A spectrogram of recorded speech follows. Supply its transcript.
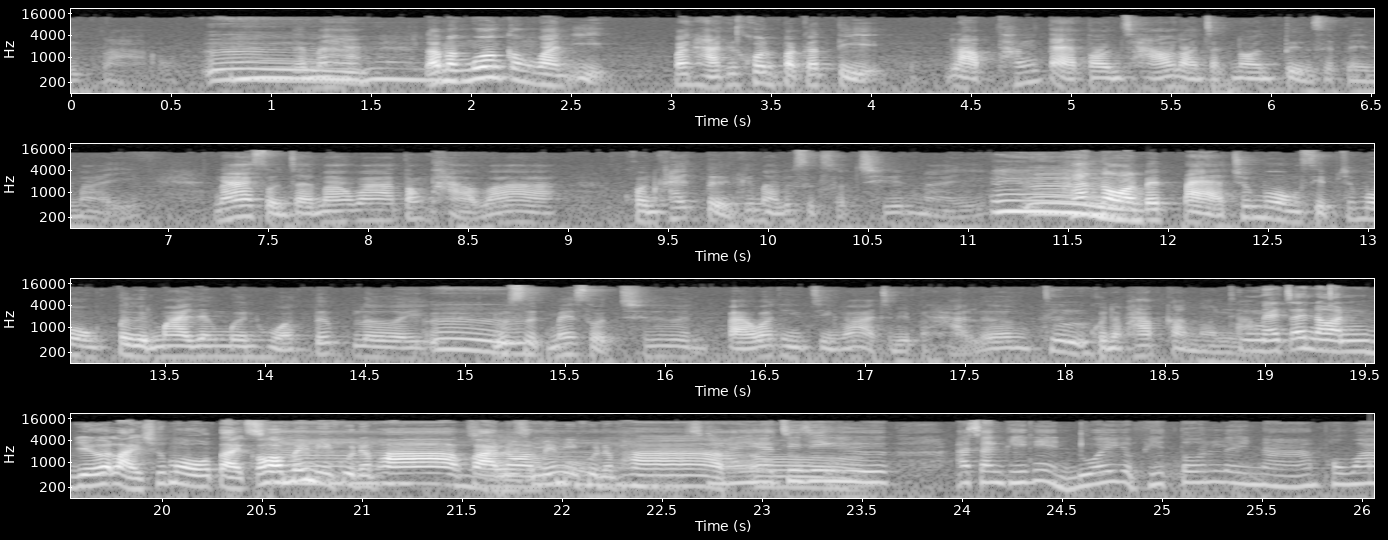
หรือเปล่าอืมใช่ไหมฮะอืมแล้วมาง่วงกลางวันอีก ปัญหาคือคนปกติหลับทั้งแต่ตอนเช้าหลังจากนอนตื่นเสร็จใหม่ๆน่าสนใจมากว่าต้องถามว่า คนไข้ตื่นขึ้นมารู้สึกสดชื่นไหม อืม ถ้านอนไป 8 ชั่วโมง 10 ชั่วโมง ตื่นมายังมึนหัวตึ๊บเลย อืมรู้สึกไม่สดชื่น แปลว่าจริงๆแล้วอาจจะมีปัญหาเรื่องถึง คุณภาพการนอนหลัถึบ งแม้จะนอนเยอะหลายชั่วโมง แต่ก็ไม่มีคุณภาพการนอนไม่มีคุณภาพใช่อะจริงๆคืออาจารย์พีทเห็นด้วยกับพี่ต้นเลยนะ เพราะว่า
